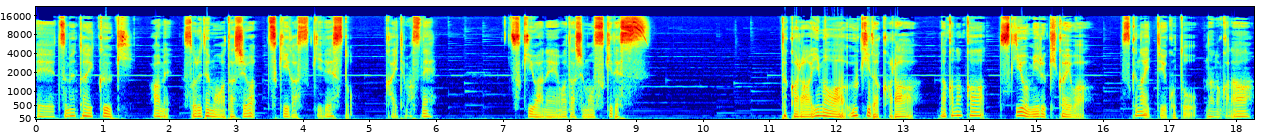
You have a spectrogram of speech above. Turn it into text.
えー、冷たい空気、雨、それでも私は月が好きですと書いてますね。月はね、私も好きです。だから今は雨季だから、なかなか月を見る機会は少ないっていうことなのかな。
